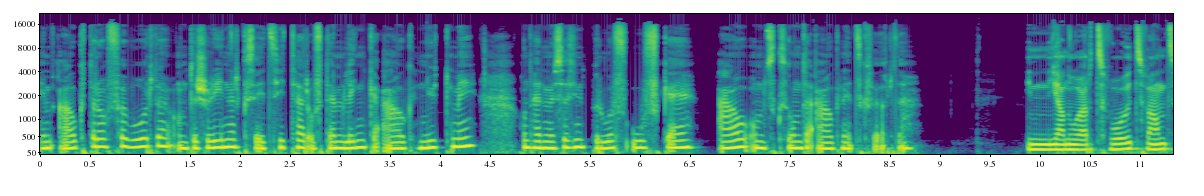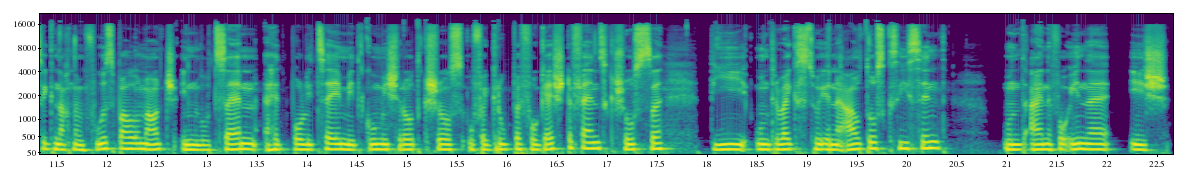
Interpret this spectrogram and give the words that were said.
im Auge getroffen worden und der Schreiner sieht seither auf dem linken Auge nichts mehr und hat seinen Beruf aufgeben, auch um das gesunde Auge nicht zu gefährden. Im Januar 2022, nach einem Fußballmatch in Luzern, hat die Polizei mit Gummischrotgeschoss auf eine Gruppe von Gästefans geschossen, die unterwegs zu ihren Autos sind und einer von ihnen ist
